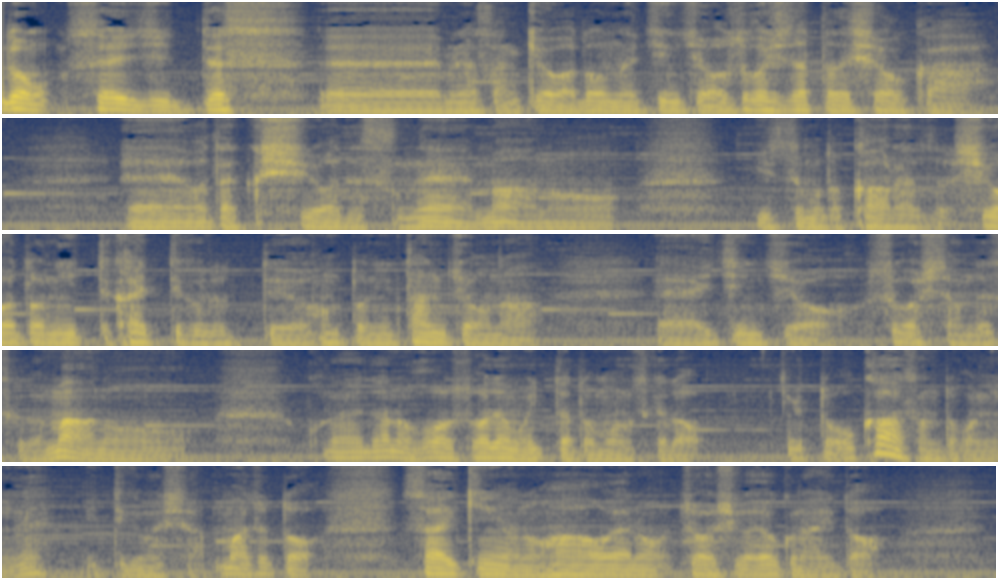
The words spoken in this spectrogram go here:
どうも、誠治です、えー皆さん今日はどんな一日をお過ごしだったでしょうか、えー私はですね、まああの、いつもと変わらず仕事に行って帰ってくるっていう本当に単調な、えー一日を過ごしたんですけど、まああの、この間の放送でも言ったと思うんですけど、えっと、お母さんのとこにね、行ってきました。まあちょっと最近あの母親の調子が良くないと。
